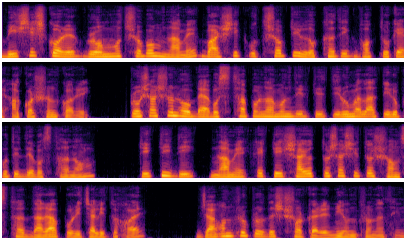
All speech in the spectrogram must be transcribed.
বিশেষ করে ব্রহ্মোৎসবম নামে বার্ষিক উৎসবটি লক্ষাধিক ভক্তকে আকর্ষণ করে। প্রশাসন ও ব্যবস্থাপনা মন্দিরটি তিরুমালা তিরুপতি দেবস্থানম টিটিডি নামে একটি স্বায়ত্তশাসিত সংস্থা দ্বারা পরিচালিত হয়, যা অন্ধ্রপ্রদেশ সরকারের নিয়ন্ত্রণাধীন।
